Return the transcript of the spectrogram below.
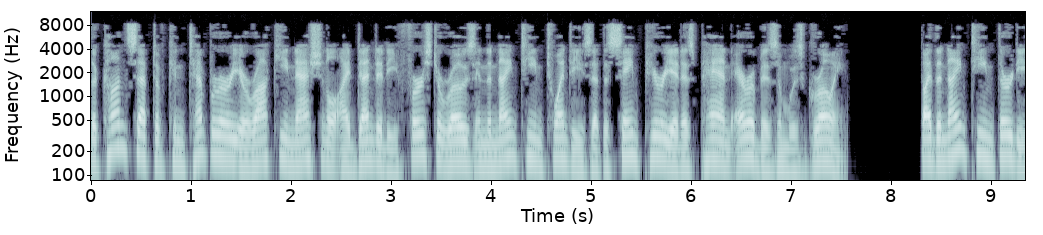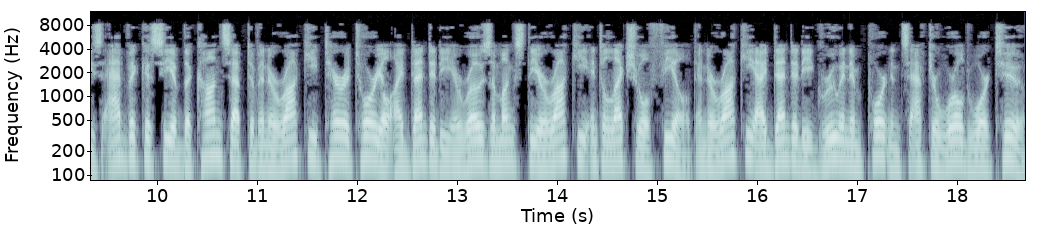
The concept of contemporary Iraqi national identity first arose in the 1920s at the same period as Pan-Arabism was growing. By the 1930s advocacy of the concept of an Iraqi territorial identity arose amongst the Iraqi intellectual field and Iraqi identity grew in importance after World War II.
